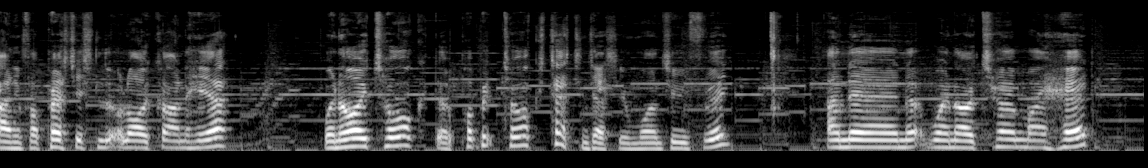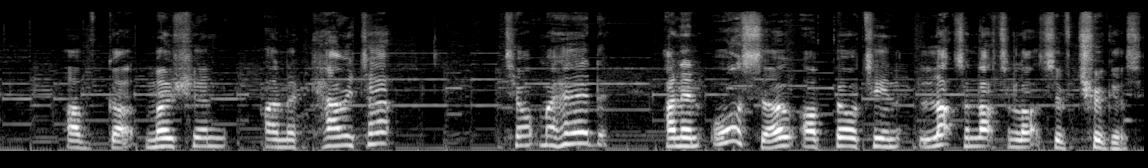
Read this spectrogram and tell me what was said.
And if I press this little icon here, when I talk, the puppet talks, testing, testing, one, two, three. And then when I turn my head, I've got motion on the character, tilt my head, and then also I've built in lots and lots and lots of triggers.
